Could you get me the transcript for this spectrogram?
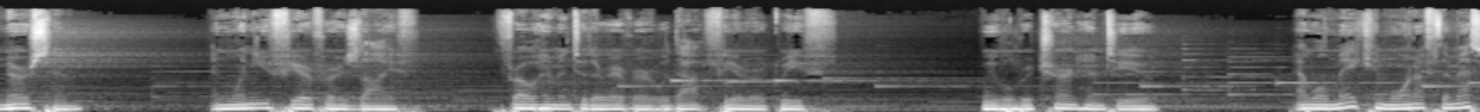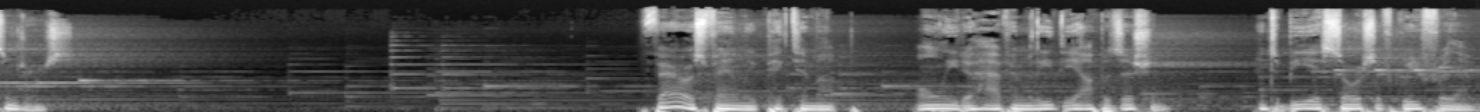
nurse him, and when you fear for his life, throw him into the river without fear or grief. We will return him to you, and will make him one of the messengers. Pharaoh's family picked him up, only to have him lead the opposition and to be a source of grief for them.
